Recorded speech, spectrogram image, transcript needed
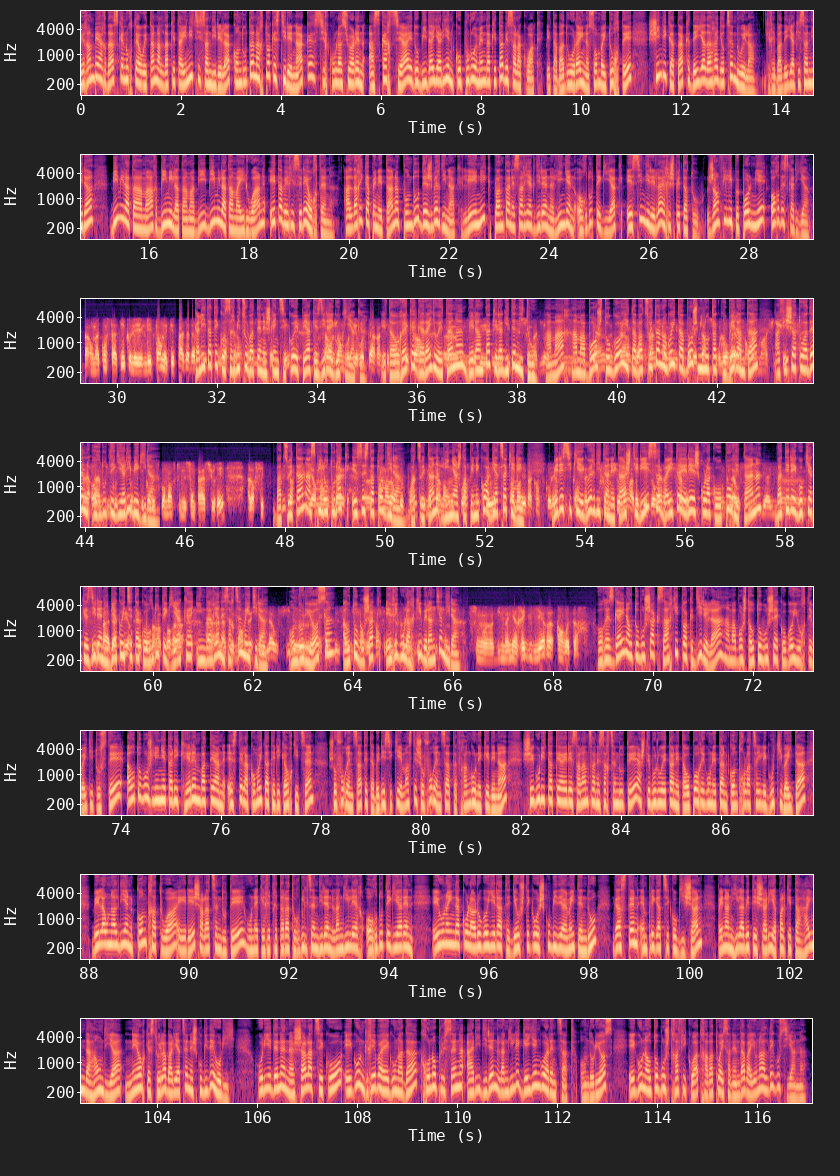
Egan behar da urte hauetan aldaketa initz izan direla, kondutan hartuak ez direnak, zirkulazioaren azkartzea edo bidaiarien kopuru emendaketa bezalakoak. Eta badu orain zonbait urte, sindikatak deia darra jotzen duela. Greba deiak izan dira, 2000 amar, 2000 amabi, 2000 amairuan eta berriz ere aurten. Aldarrikapenetan pundu desberdinak, lehenik plantan ezarriak diren linien ordutegiak ezin direla errespetatu. Jean-Philippe Polmier ordezkaria. Kalitateko zerbitzu baten eskaintzeko epeak ez dira egokiak. Eta horrek garaioetan berantak eragiten ditu. Hamar, hama bost ogoi eta batzuetan ogoi eta bost minutako beranta afixatua den ordutegiari begira. Batzuetan azpiloturak ez ez dira, batzuetan linea astapeneko abiatzak ere. Bereziki eguerditan eta astiriz, baita ere eskolako oporretan, bat ere egokiak ez diren ibiakoitzetako ordutegiak indarrean ezartzen baitira. Ondorioz, autobusak erregularki berantian dira. Euh, d'une manière régulière en retard. Horrez gain autobusak zaharkituak direla, ama bost autobusek ogoi urte baitituzte, autobus linetarik heren batean ez dela komoitaterik aurkitzen, sofurentzat eta beriziki emazte sofurentzat frango neke dena, seguritatea ere zalantzan ezartzen dute, asteburuetan eta oporregunetan kontrolatzaile guti baita, belaunaldien kontratua ere salatzen dute, unek erretretarat urbiltzen diren langileer ordutegiaren eunaindako laurugoierat jeusteko eskubidea emaiten du, gazte zituzten enpligatzeko gisan, baina hilabete sari apalketa hainda haundia neorkestuela baliatzen eskubide hori. Hori edenen salatzeko egun greba eguna da kronoplusen ari diren langile gehiengoaren zat. Ondorioz, egun autobus trafikoa trabatua izanen da baiona alde guzian.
